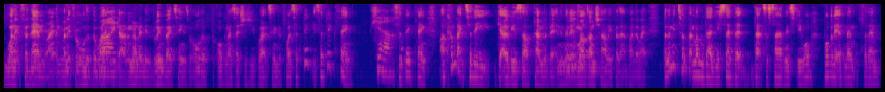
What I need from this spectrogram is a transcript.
won it for them, right? And run it for all of the work Right. you've done, and not only the Bloomberg teams, but all the organisations you've worked in before. It's a big, it's a big thing. Yeah. It's a big thing. I'll come back to the get over yourself, Pamela, bit in a minute. And well done, Charlie, for that, by the way. But let me talk about mum and dad. You said that that's a sadness for you. What, what would it have meant for them?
